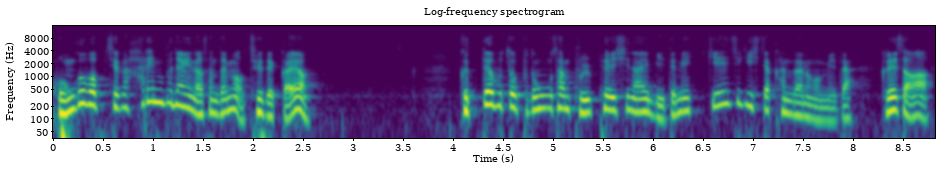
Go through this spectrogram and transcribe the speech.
공급 업체가 할인 분양에 나선다면 어떻게 될까요? 그때부터 부동산 불패 신화의 믿음이 깨지기 시작한다는 겁니다. 그래서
